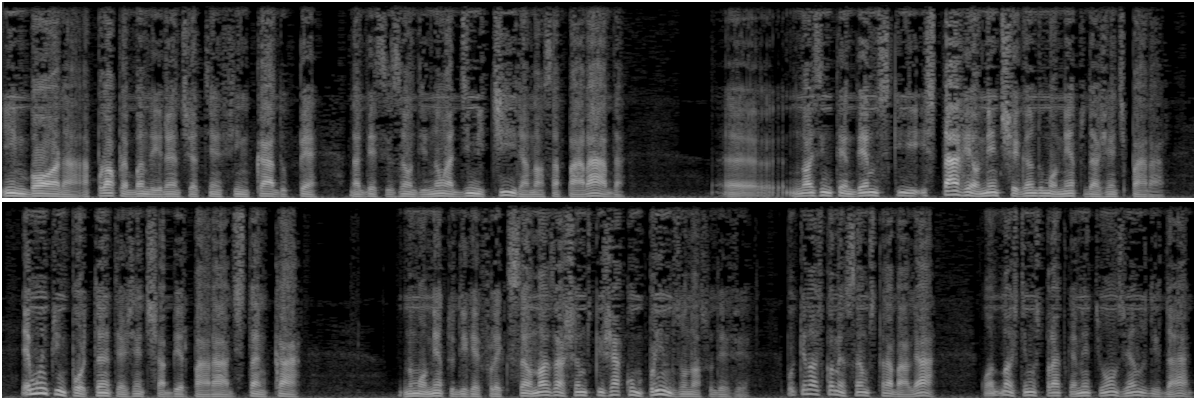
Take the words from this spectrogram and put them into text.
embora a própria Bandeirante já tenha fincado o pé na decisão de não admitir a nossa parada, nós entendemos que está realmente chegando o momento da gente parar. É muito importante a gente saber parar, estancar, no momento de reflexão. Nós achamos que já cumprimos o nosso dever, porque nós começamos a trabalhar quando nós tínhamos praticamente 11 anos de idade.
